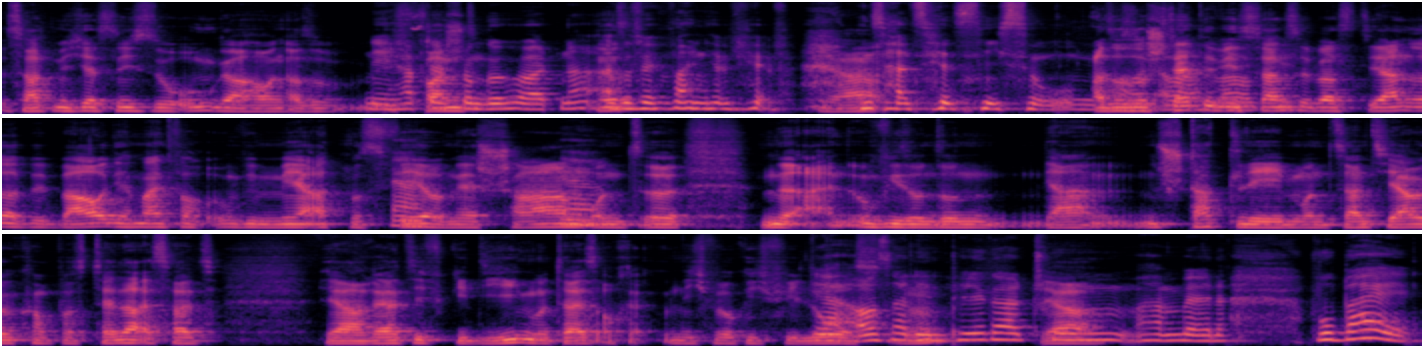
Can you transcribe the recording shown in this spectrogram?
es hat mich jetzt nicht so umgehauen. Also nee, habt ihr schon gehört, ne? Also wir waren ja, wir, ja. uns hat's jetzt nicht so umgehauen. Also so Städte wie okay. San Sebastian oder Bilbao, die haben einfach irgendwie mehr Atmosphäre, ja. mehr Charme und äh, ne, irgendwie so, so ein, ja, ein Stadtleben. Und Santiago de Compostela ist halt ja relativ gediegen und da ist auch nicht wirklich viel los. Ja, außer ne? dem Pilgertum ja. haben wir. Da. Wobei,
